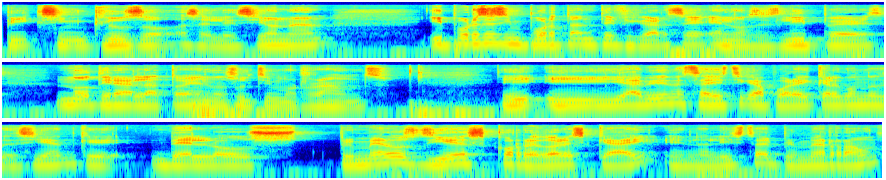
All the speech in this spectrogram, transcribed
picks incluso se lesionan. Y por eso es importante fijarse en los sleepers, no tirar la toalla en los últimos rounds. Y, y había una estadística por ahí que algunos decían que de los primeros 10 corredores que hay en la lista del primer round,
